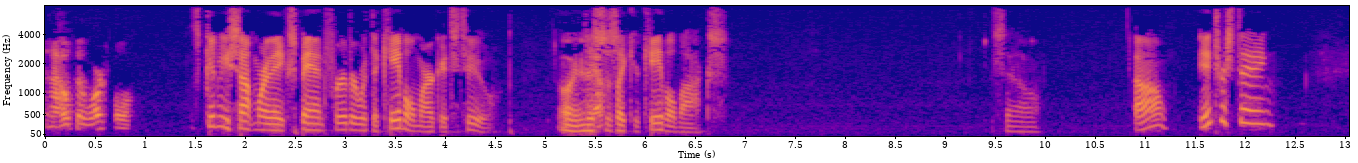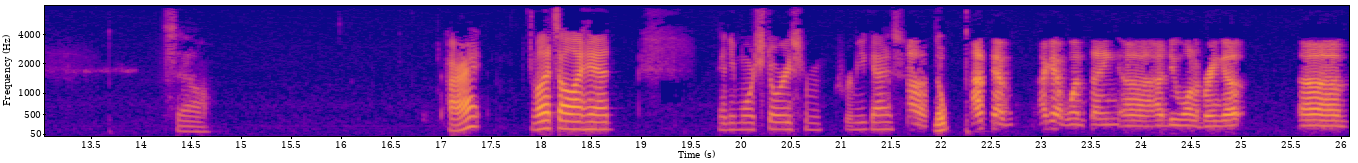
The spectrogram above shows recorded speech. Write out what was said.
and I hope it works for them. This could be something where they expand further with the cable markets too. Oh yeah. This is like your cable box. So, oh, interesting. So, all right. Well, that's all I had. Any more stories from from you guys? Uh, nope. I've got I got one thing uh, I do want to bring up. Um,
